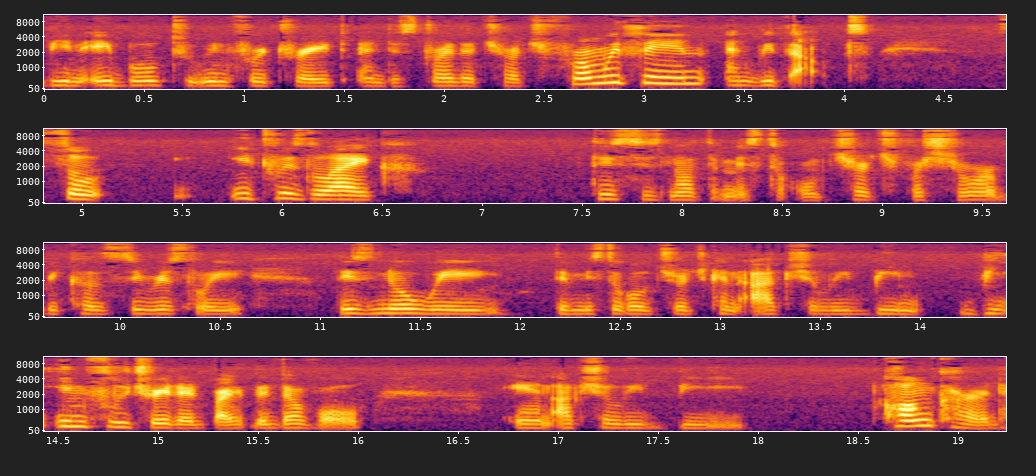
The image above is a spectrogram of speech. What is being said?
been able to infiltrate and destroy the church from within and without. So it was like, this is not the mystical church for sure, because seriously, there's no way the mystical church can actually be be infiltrated by the devil and actually be conquered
